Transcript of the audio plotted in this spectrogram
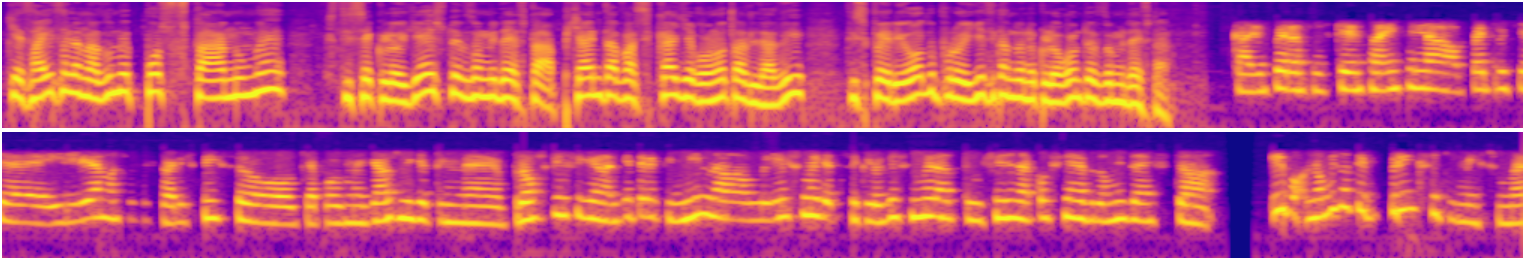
και θα ήθελα να δούμε πώς φτάνουμε στις εκλογές του 1977. Ποια είναι τα βασικά γεγονότα δηλαδή της περίοδου που προηγήθηκαν των εκλογών του 1977. Καλησπέρα σας και θα ήθελα, Πέτρο και Ηλία, να σας ευχαριστήσω και από μεριά μου για την ε, πρόσκληση για να ιδιαίτερη τιμή να μιλήσουμε για τις εκλογές σήμερα του 1977. Λοιπόν, νομίζω ότι πριν ξεκινήσουμε,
